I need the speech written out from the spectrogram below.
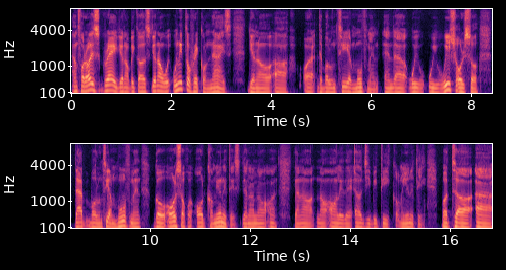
and for us it's great, you know, because you know we, we need to recognize, you know, uh, the volunteer movement, and uh, we we wish also that volunteer movement go also for all communities. You know, not you know not only the LGBT community, but uh, uh,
